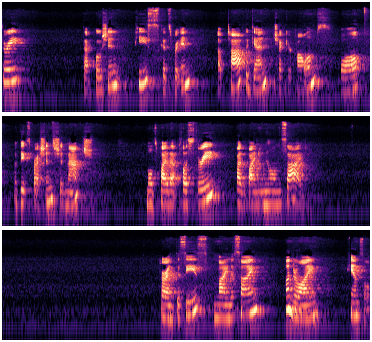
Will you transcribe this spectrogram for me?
3. That quotient piece gets written up top. Again, check your columns all of the expressions should match. Multiply that plus 3 by the binomial on the side. Parentheses, minus sign, underline, cancel.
